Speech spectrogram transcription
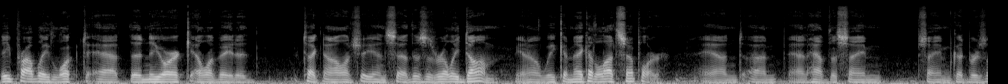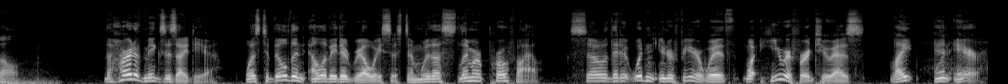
He probably looked at the New York elevated technology and said, "This is really dumb. You know, we can make it a lot simpler and um, and have the same same good result." The heart of Meigs's idea was to build an elevated railway system with a slimmer profile, so that it wouldn't interfere with what he referred to as light and air.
